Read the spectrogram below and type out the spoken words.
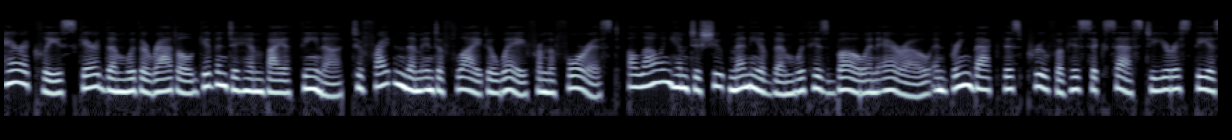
Heracles scared them with a rattle given to him by Athena, to frighten them into flight away from the forest, allowing him to shoot many of them with his bow and arrow and bring back this proof of his success to Eurystheus.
